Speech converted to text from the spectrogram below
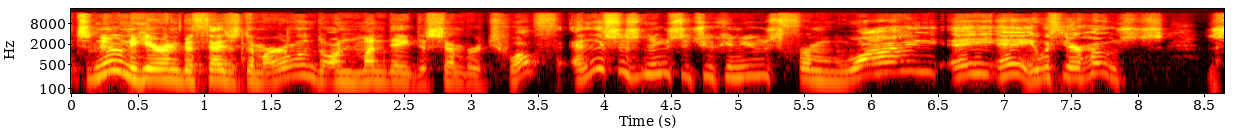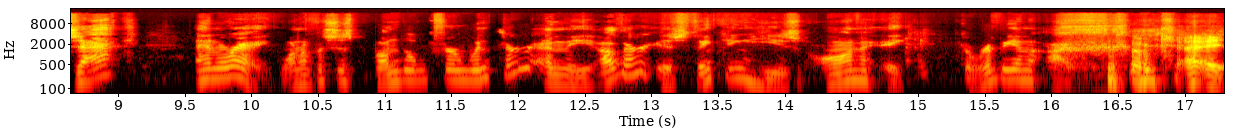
It's noon here in Bethesda, Maryland on Monday, December 12th, and this is news that you can use from YAA with your hosts, Zach and Ray. One of us is bundled for winter, and the other is thinking he's on a Caribbean island. okay.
